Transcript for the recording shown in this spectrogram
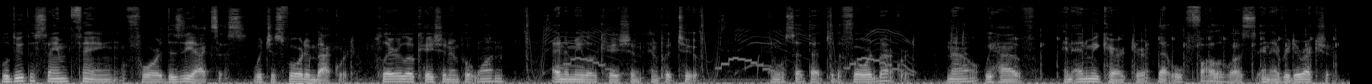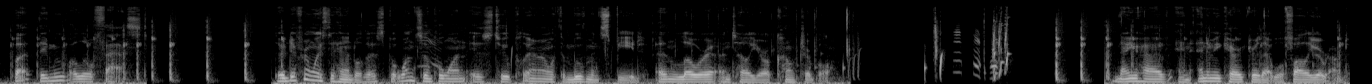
We'll do the same thing for the z-axis, which is forward and backward. Player location input 1, enemy location input 2. And we'll set that to the forward backward. Now we have an enemy character that will follow us in every direction, but they move a little fast. There are different ways to handle this, but one simple one is to play around with the movement speed and lower it until you're comfortable. Now you have an enemy character that will follow you around.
